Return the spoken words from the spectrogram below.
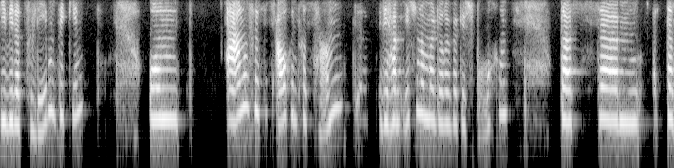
die wieder zu leben beginnt. Und an und für sich auch interessant, wir haben eh schon einmal darüber gesprochen, dass ähm, dass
